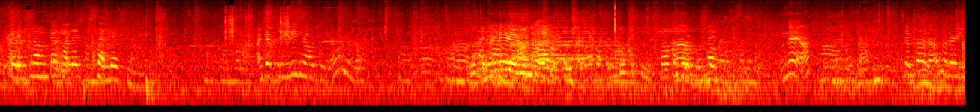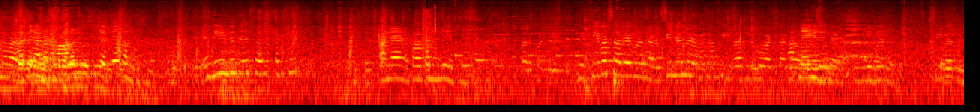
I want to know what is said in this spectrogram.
ఇక్కడ ఇంట్లో ఉంటే చల్లేసినాం అంటే బ్రీడింగ్ అవుతుందా? ఉన్నాయా? చెప్పారా మరి కనిపిస్తుంది ఎన్ని ఇల్లు చేస్తారు ఇప్పటికి? పన్నెండు పదకొండు చేస్తున్నాం మీ ఫీవర్ సర్వే కూడా ఉన్నాడు. సీనియర్లో ఏమైనా ఫీవర్లు అట్లా ఉన్నాయా? ఫీవర్లు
